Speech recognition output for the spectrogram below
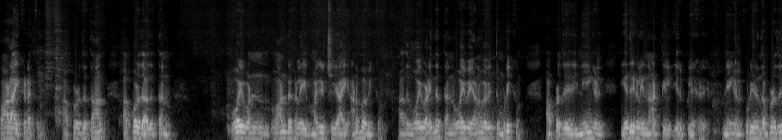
பாழாய் கிடக்கும். அப்பொழுது தான் அப்பொழுது அது தன் ஓய்வன் வாண்டுகளை மகிழ்ச்சியாய் அனுபவிக்கும். அது ஓய்வடைந்து தன் ஓய்வை அனுபவித்து முடிக்கும். அப்பொழுது நீங்கள் எதிரிகளின் நாட்டில் இருப்பீர்கள். நீங்கள் குடியிருந்த பொழுது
